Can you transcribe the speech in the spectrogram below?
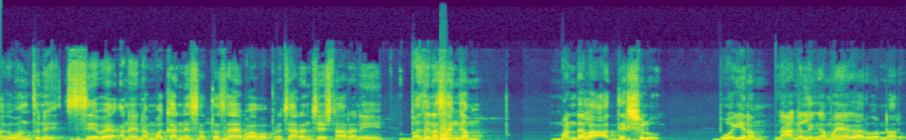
భగవంతుని సేవ అనే నమ్మకాన్ని సత్యసాయిబాబా ప్రచారం చేసినారని భజన సంఘం మండల అధ్యక్షులు భోగినం నాగలింగమయ్య గారు అన్నారు.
